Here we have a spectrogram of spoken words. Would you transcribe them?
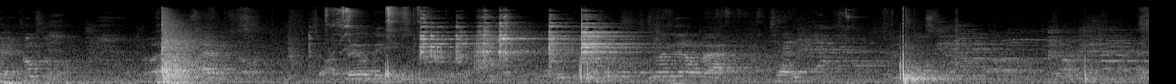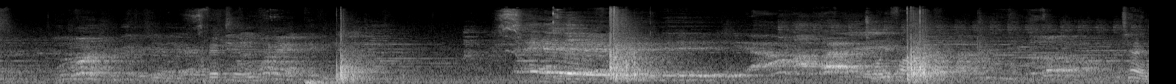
Get comfortable. But it's heavy, so. So I failed these. You ended up at 10. 15. Twenty-five. Ten.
